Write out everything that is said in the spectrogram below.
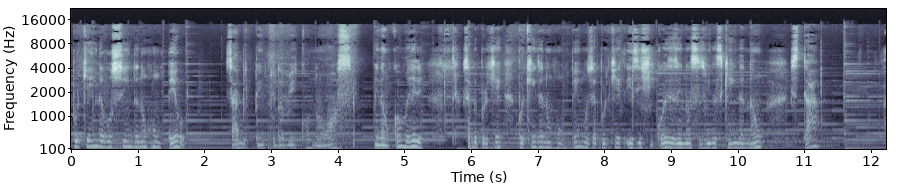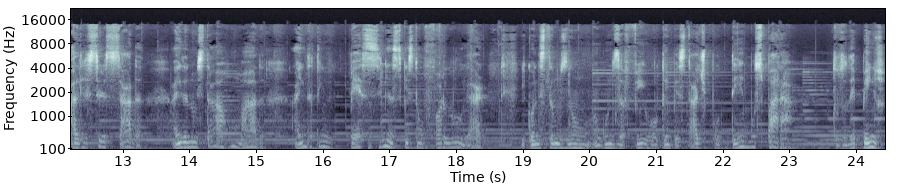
porque ainda você ainda não rompeu, sabe? Tem tudo a ver com nós e não com ele. Sabe por quê? Porque ainda não rompemos, é porque existem coisas em nossas vidas que ainda não está alicerçada, ainda não está arrumada, ainda tem pecinhas que estão fora do lugar. E quando estamos em algum desafio ou tempestade, podemos parar tudo depende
